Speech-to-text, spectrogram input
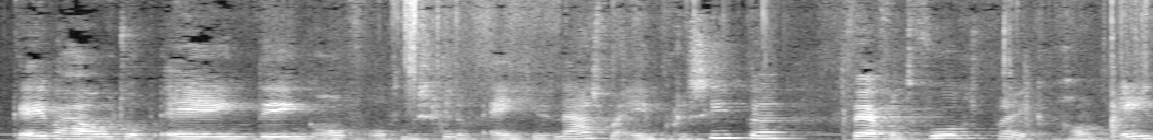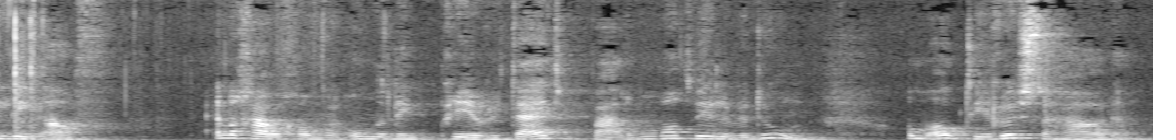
Oké, we houden het op één ding of, of misschien nog eentje ernaast. Maar in principe, ver van tevoren spreken we gewoon één ding af. En dan gaan we gewoon onderling prioriteiten bepalen. Maar wat willen we doen? Om ook die rust te houden.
